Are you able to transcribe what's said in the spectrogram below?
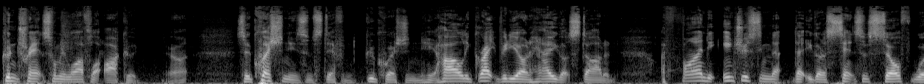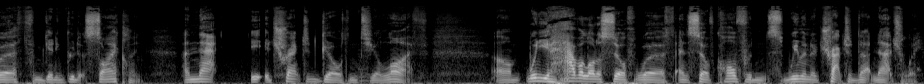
couldn't transform your life like I could. All right. So the question is from Stefan. Good question here. Harley, great video on how you got started. I find it interesting that, that you got a sense of self worth from getting good at cycling and that it attracted girls into your life. Um, when you have a lot of self worth and self confidence, women attracted that naturally.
